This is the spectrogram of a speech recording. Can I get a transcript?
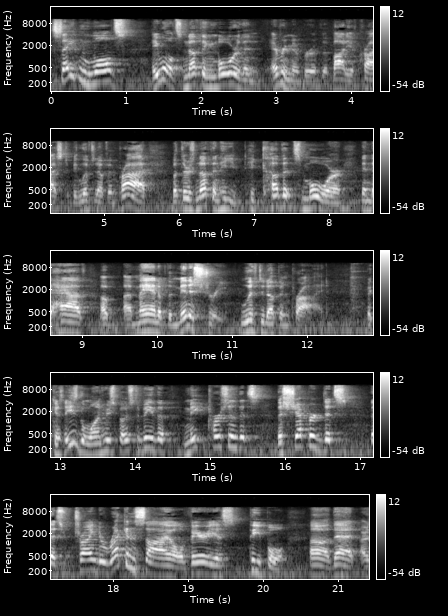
Satan wants he wants nothing more than every member of the body of Christ to be lifted up in pride, but there's nothing he, he covets more than to have a, a man of the ministry lifted up in pride. Because he's the one who's supposed to be the meek person that's the shepherd that's that's trying to reconcile various people uh, that are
